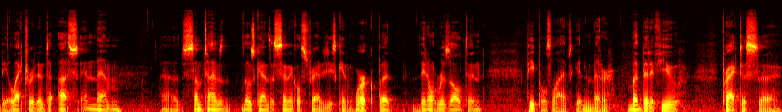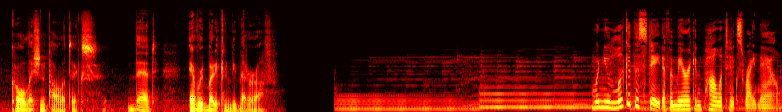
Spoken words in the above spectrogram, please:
the electorate into us and them, uh, sometimes those kinds of cynical strategies can work, but they don't result in people's lives getting better. But that if you practice uh, coalition politics, that everybody can be better off. When you look at the state of American politics right now,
